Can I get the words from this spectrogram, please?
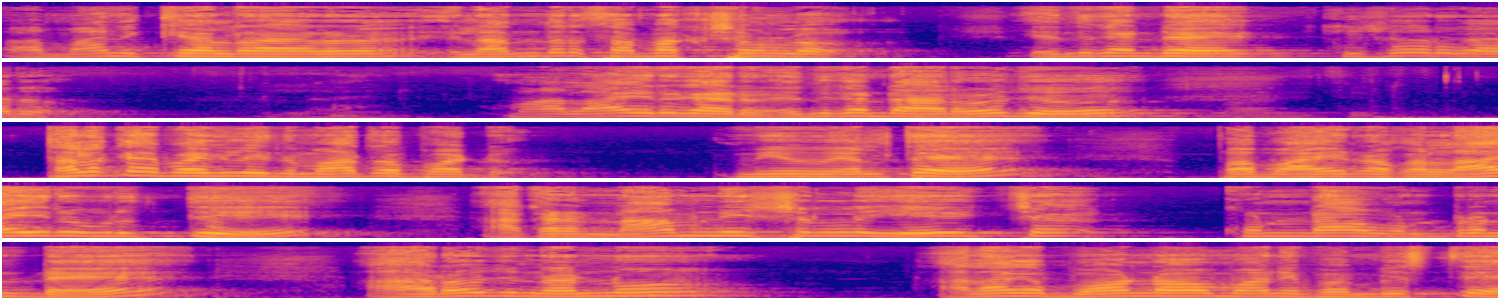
మాణిక్యాలరావు గారు వీళ్ళందరి సమక్షంలో. ఎందుకంటే కిషోర్ గారు మా లాయర్ గారు ఎందుకంటే ఆ రోజు తలకాయ పగిలింది మాతో పాటు. మేము వెళ్తే పాప ఆయన ఒక లాయర్ వృత్తి అక్కడ నామినేషన్లు ఏ ఇచ్చకుండా ఉంటుంటే ఆ రోజు నన్ను అలాగే బోండవమాని పంపిస్తే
